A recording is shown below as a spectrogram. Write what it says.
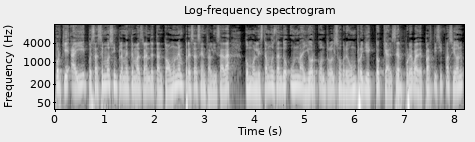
porque ahí pues hacemos simplemente más grande tanto a una empresa centralizada como le estamos dando un mayor control sobre un proyecto que al ser prueba de participación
